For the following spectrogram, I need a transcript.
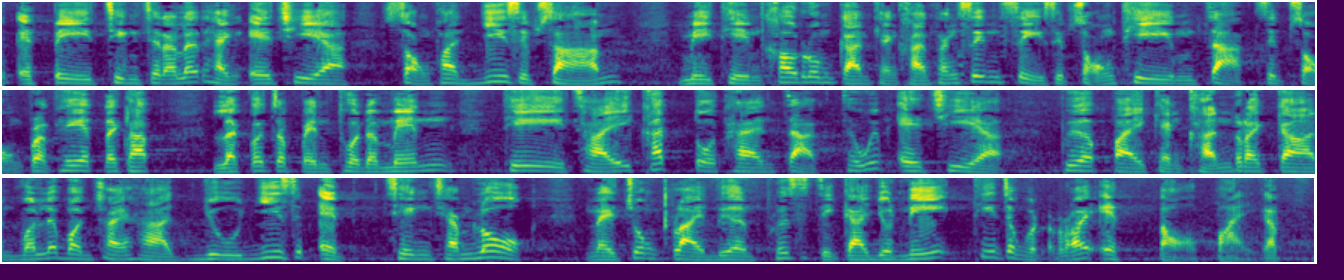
21 ปี ชิงชนะเลิศแห่งเอเชีย 2023 มีทีมเข้าร่วมการแข่งขันทั้งสิ้น 42 ทีมจาก 12 ประเทศนะครับ และก็จะเป็นทัวร์นาเมนต์ที่ใช้คัดตัวแทนจากทวีปเอเชีย เพื่อไปแข่งขันรายการวอลเลย์บอลชายหาด U21 ชิงแชมป์โลก ในช่วงปลายเดือนพฤศจิกายนนี้ที่จังหวัดร้อยเอ็ดต่อไปครับ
